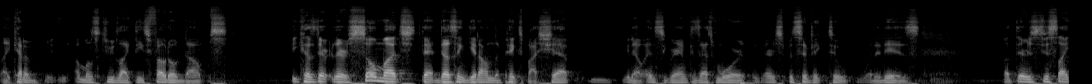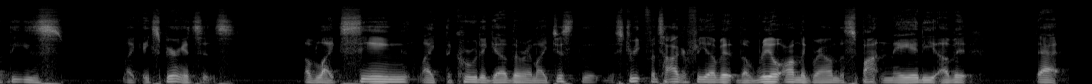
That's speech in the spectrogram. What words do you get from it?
like kind of almost do like these photo dumps because there, there's so much that doesn't get on the Pix by Shep, mm. you know, Instagram because that's more very specific to what it is. But there's just like these like experiences of like seeing like the crew together and like just the, the street photography of it, the real on the ground, the spontaneity of it that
